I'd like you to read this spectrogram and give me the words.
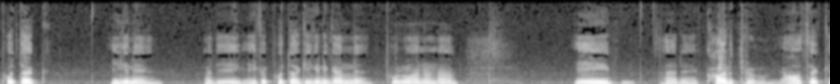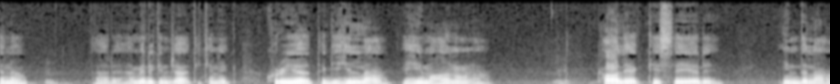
පොතක් ඉගෙන මට ඒක පොතක් ඉගෙන ගන්න පුළුවන් වුණා. ඒ අර කාර්තෘ author කෙනා අර ඇමරිකන් ජාති කෙනෙක් කොරියාවට ගිහිල්ලා එහි මහාන වුණා. කාලයක් තිස්සේ ඉඳලා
